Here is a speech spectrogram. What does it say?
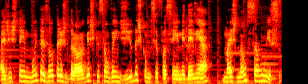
a gente tem muitas outras drogas que são vendidas como se fossem MDMA, mas não são isso.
